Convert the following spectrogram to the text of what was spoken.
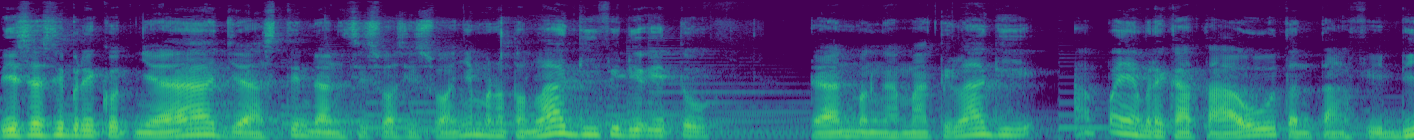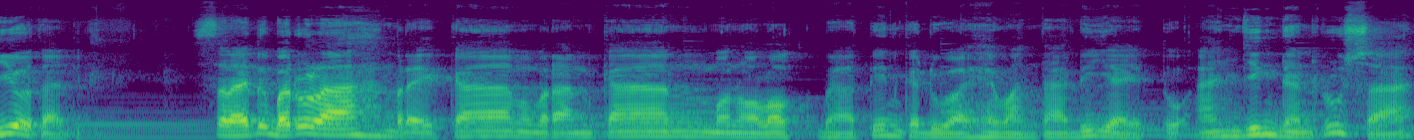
Di sesi berikutnya, Justin dan siswa-siswanya menonton lagi video itu dan mengamati lagi apa yang mereka tahu tentang video tadi. Setelah itu barulah mereka memerankan monolog batin kedua hewan tadi yaitu anjing dan rusa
